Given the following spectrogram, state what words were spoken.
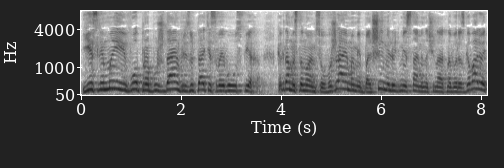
если мы его пробуждаем в результате своего успеха. Когда мы становимся уважаемыми, большими людьми, с нами начинают на вы разговаривать,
